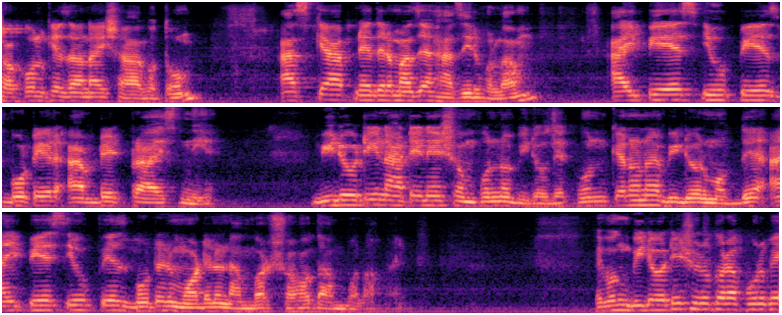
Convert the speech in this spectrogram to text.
সকলকে জানাই স্বাগতম। আজকে আপনাদের মাঝে হাজির হলাম আইপিএস, ইউপিএস বোর্ডের আপডেট প্রাইস নিয়ে। ভিডিওটি না টেনে সম্পূর্ণ ভিডিও দেখুন, কেননা ভিডিওর মধ্যে আইপিএস, ইউপিএস বোর্ডের মডেল নাম্বার সহ দাম বলা হয়। এবং ভিডিওটি শুরু করার পূর্বে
